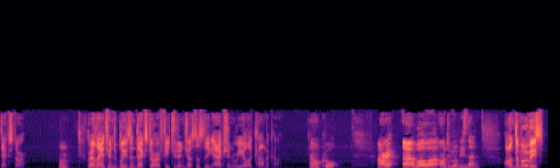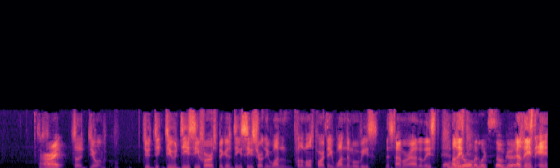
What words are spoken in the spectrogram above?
Dex-Starr. Hmm. Red Lanterns, Bleez, and Dex-Starr are featured in Justice League Action Reel at Comic Con. Oh, cool. All right. Uh, well, uh, on to movies then. On to movies. All right. So do you want do do DC first because DC certainly won for the most part. They won the movies this time around at least. Wonder At least Woman looks so good. at least in,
